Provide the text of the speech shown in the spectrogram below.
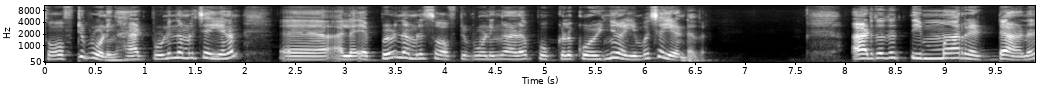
സോഫ്റ്റ് പ്രൂണിങ് ഹാർഡ് പ്രൂണിങ് നമ്മൾ ചെയ്യണം. അല്ല എപ്പോഴും നമ്മൾ സോഫ്റ്റ് പ്രൂണിങ് ആണ് പൂക്കൾ കൊഴിഞ്ഞു കഴിയുമ്പോൾ ചെയ്യേണ്ടത്. അടുത്തത് തിമ്മ റെഡാണ്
